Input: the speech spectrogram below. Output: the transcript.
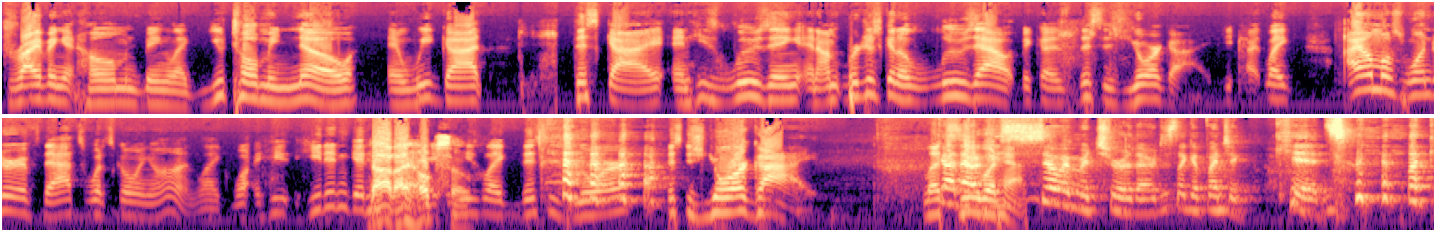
driving it home and being like, "You told me no, and we got." this guy and he's losing and I'm we're just going to lose out because this is your guy. Like I almost wonder if that's what's going on. Like what he he didn't get God, I hope so. He's like this is your this is your guy. Let's God, see that would what be happens. so immature though, just like a bunch of kids. like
